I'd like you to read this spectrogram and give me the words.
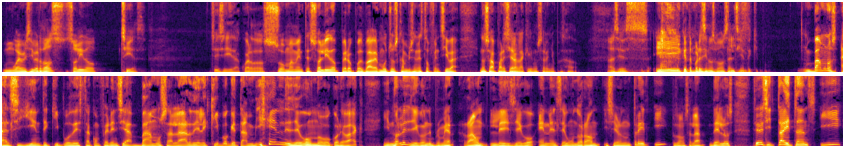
un wide receiver 2 sólido, sí es. Sí, sí, de acuerdo, sumamente sólido, pero pues va a haber muchos cambios en esta ofensiva. No se va a parecer a la que vimos el año pasado. Así es. ¿Y qué te parece si nos vamos al siguiente equipo? Vámonos al siguiente equipo de esta conferencia. Vamos a hablar del equipo que también les llegó un nuevo coreback y no les llegó en el primer round, les llegó en el segundo round, hicieron un trade y pues vamos a hablar de los Tennessee Titans y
